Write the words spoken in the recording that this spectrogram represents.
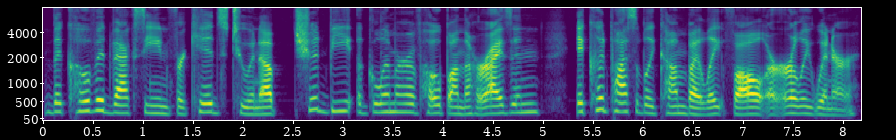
The COVID vaccine for kids two and up should be a glimmer of hope on the horizon. It could possibly come by late fall or early winter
